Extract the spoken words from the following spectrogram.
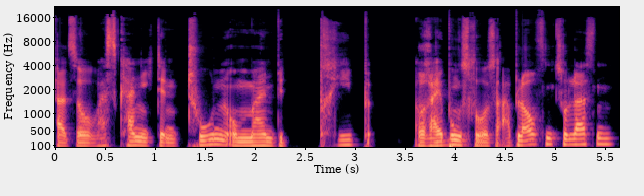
also was kann ich denn tun, um meinen Betrieb reibungslos ablaufen zu lassen.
